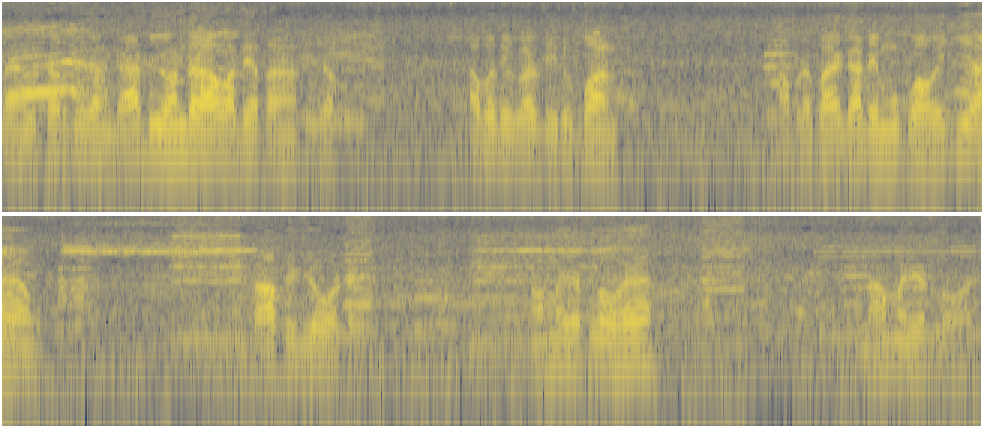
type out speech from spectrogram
ભાઈ ઉતારી દીધા ગાડીઓ અંદર આવવા દેતા નથી, જો. આ બધું કરી દીધું, બંધ. આપણે ભાઈ ગાડી મૂકવા વહી ગયા આમ ટ્રાફિક જેવો ટાઈપ આમાં એટલો હે, અને આમાં એટલો હોય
